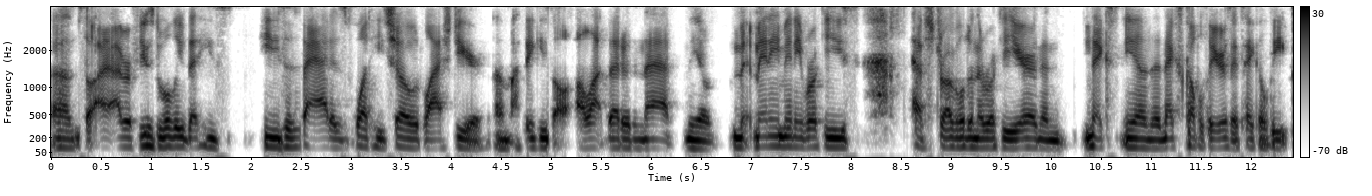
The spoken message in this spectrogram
Um, so I, I, refuse to believe that he's he's as bad as what he showed last year. Um, I think he's a, a, lot better than that. You know, m- many many rookies have struggled in the rookie year, and then next you know the next couple of years they take a leap.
